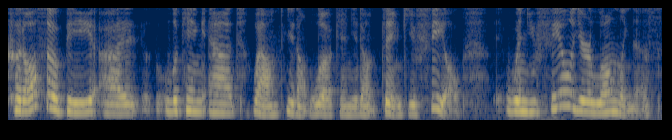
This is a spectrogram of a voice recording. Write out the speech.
could also be uh, looking at, well, you don't look and you don't think, you feel. When you feel your loneliness,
